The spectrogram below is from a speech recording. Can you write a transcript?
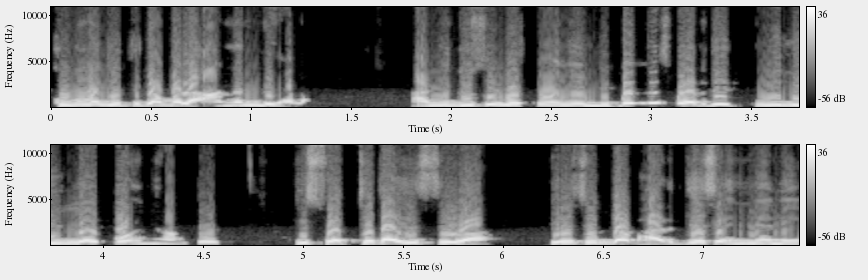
खूप म्हणजे त्याचा मला आनंद झाला. आणि दुसरी गोष्ट म्हणजे निबंध स्पर्धेत मी लिहिलेला पॉईंट सांगतो की स्वच्छता ही सेवा हे सुद्धा भारतीय सैन्याने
